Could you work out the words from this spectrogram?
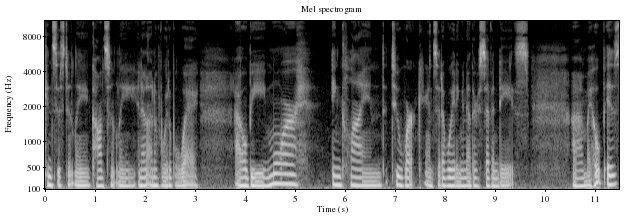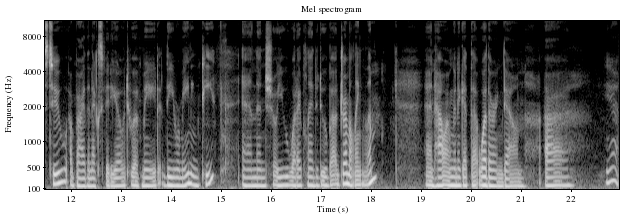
consistently, constantly, in an unavoidable way, I will be more inclined to work instead of waiting another seven days. Um, my hope is to, by the next video, to have made the remaining teeth and then show you what I plan to do about dremeling them and how I'm going to get that weathering down. Uh, yeah.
